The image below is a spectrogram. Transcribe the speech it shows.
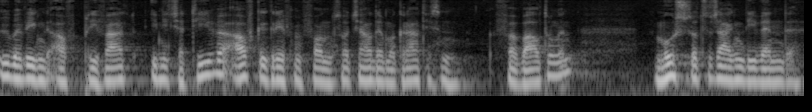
überwiegend auf Privatinitiative, aufgegriffen von sozialdemokratischen Verwaltungen, muss sozusagen die Wende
